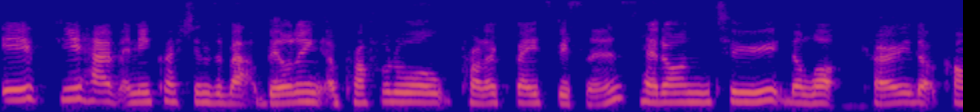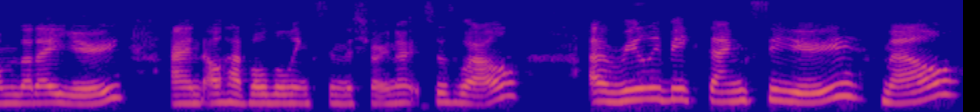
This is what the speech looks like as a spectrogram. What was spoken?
If you have any questions about building a profitable product based business, head on to thelotco.com.au and I'll have all the links in the show notes as well. A really big thanks to you, Mel.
